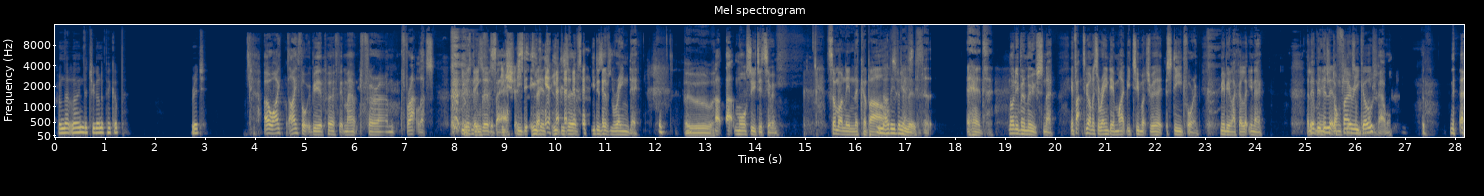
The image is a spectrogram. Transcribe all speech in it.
from that line that you're going to pick up, Rich? Oh, I, I thought it'd be a perfect mount for um, for Atlas. He doesn't being deserve a bear. He, de- he, des- he deserves he deserves a reindeer. it? Boo. That that more suited to him. Someone in the cabal Not even a suggested that it, Not even a moose. No. In fact, to be honest, a reindeer might be too much of a steed for him. Maybe like a li- you know a little Maybe the little donkey fiery goat. be.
